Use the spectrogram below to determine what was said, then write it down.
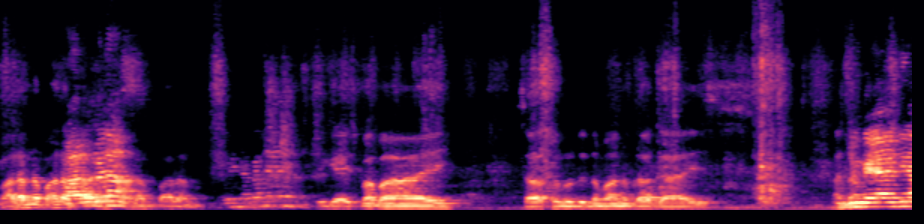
Paalam na, paalam. Paalam na. Paalam, paalam. Uwi na kami. Okay guys, bye-bye. Sa sunod na naman na vlog guys. Yung kaya hindi na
